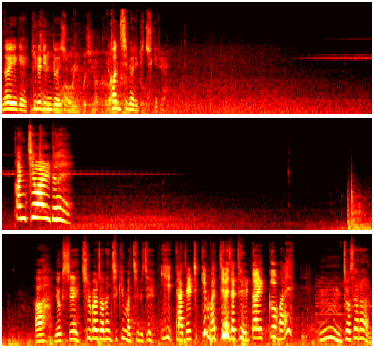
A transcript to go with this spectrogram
너에게 길을 인도해주는 건치별이 비추기를. 건치월드 아, 역시 출발 전엔 치킨 맛집이지. 이 다들 치킨 맛집에서 들떠있구만 음, 저 사람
